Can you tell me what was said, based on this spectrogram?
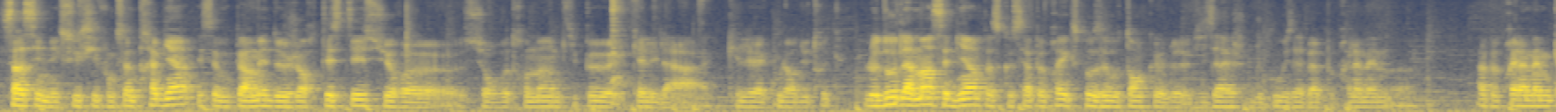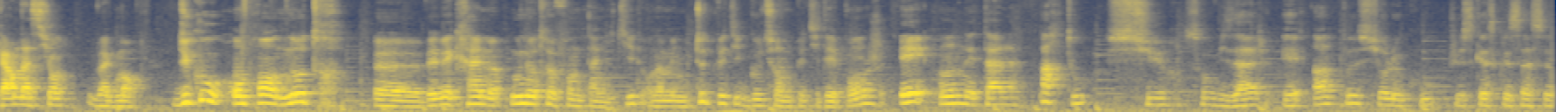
Ça c'est une excuse qui fonctionne très bien et ça vous permet de genre tester sur, euh, sur votre main un petit peu quelle est, la, quelle est la couleur du truc. Le dos de la main c'est bien parce que c'est à peu près exposé autant que le visage, du coup vous avez à peu près la même, à peu près la même carnation, vaguement. Du coup, on prend notre euh, bébé crème ou notre fond de teint liquide, on en met une toute petite goutte sur une petite éponge et on étale partout sur son visage et un peu sur le cou jusqu'à ce que ça se...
